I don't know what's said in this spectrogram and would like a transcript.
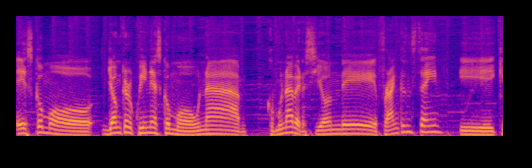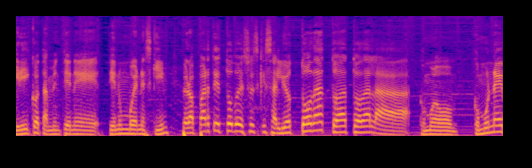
Es como. Junker Queen es como una. Como una versión de Frankenstein. y Kiriko también tiene, tiene un buen skin. Pero aparte de todo eso es que salió toda, toda, toda la... como como, una,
